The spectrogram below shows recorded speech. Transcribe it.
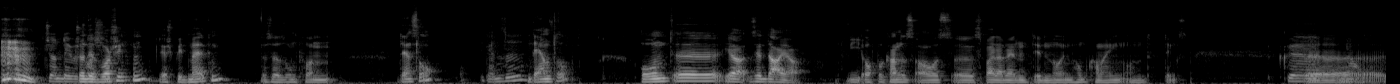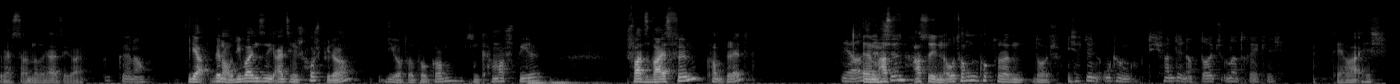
John David John David Washington, Washington, der spielt Malcolm. Das ist der Sohn von Denzel. Denzel. Denzel. Und äh, ja, Zendaya, die auch bekannt ist aus äh, Spider-Man, den neuen Homecoming und Dings. Äh, Genau. wer ist der andere? Ja, ist egal. genau. Ja, genau, die beiden sind die einzigen Schauspieler, die auch drin vorkommen. Das ist ein Kammerspiel. Schwarz-Weiß-Film, komplett. Ja, sehr Ähm, hast, schön. hast du den O-Ton geguckt oder in Deutsch? Ich habe den O-Ton geguckt. Ich fand den auf Deutsch unerträglich. Der war echt.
